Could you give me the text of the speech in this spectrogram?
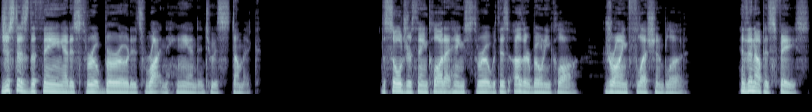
just as the thing at his throat burrowed its rotten hand into his stomach. The soldier thing clawed at Hank's throat with his other bony claw, drawing flesh and blood, and then up his face,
